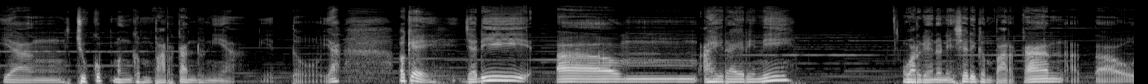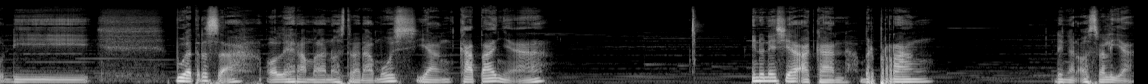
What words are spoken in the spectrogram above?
yang cukup menggemparkan dunia gitu ya. Oke, jadi um, akhir-akhir ini warga Indonesia digemparkan atau dibuat resah oleh ramalan Nostradamus yang katanya Indonesia akan berperang dengan Australia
